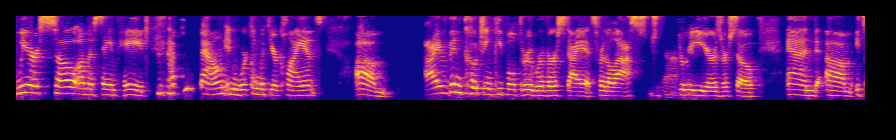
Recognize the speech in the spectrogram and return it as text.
We are so on the same page. have you found in working with your clients? Um, I've been coaching people through reverse diets for the last yeah three years or so. And um, it's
